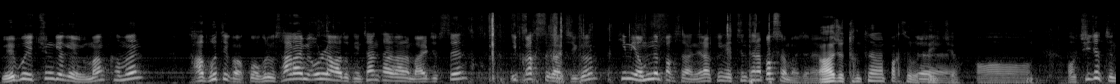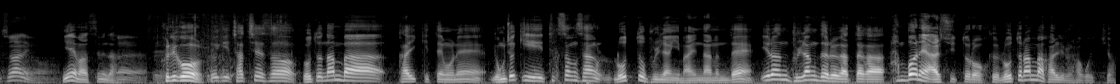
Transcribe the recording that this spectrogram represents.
외부의 충격에 웬만큼은 다 버틸 것 같고 그리고 사람이 올라가도 괜찮다라는 말즉슨 이 박스가 지금 힘이 없는 박스가 아니라 굉장히 튼튼한 박스란 말이잖아요. 아주 튼튼한 박스로 예. 되어 있죠. 아, 어, 진짜 튼튼하네요. 예, 맞습니다. 예. 그리고 여기 자체에서 로또 남바가 있기 때문에 용접기 특성상 로또 분량이 많이 나는데 이런 분량들을 갖다가 한 번에 알 수 있도록 그 로또 남바 관리를 하고 있죠.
